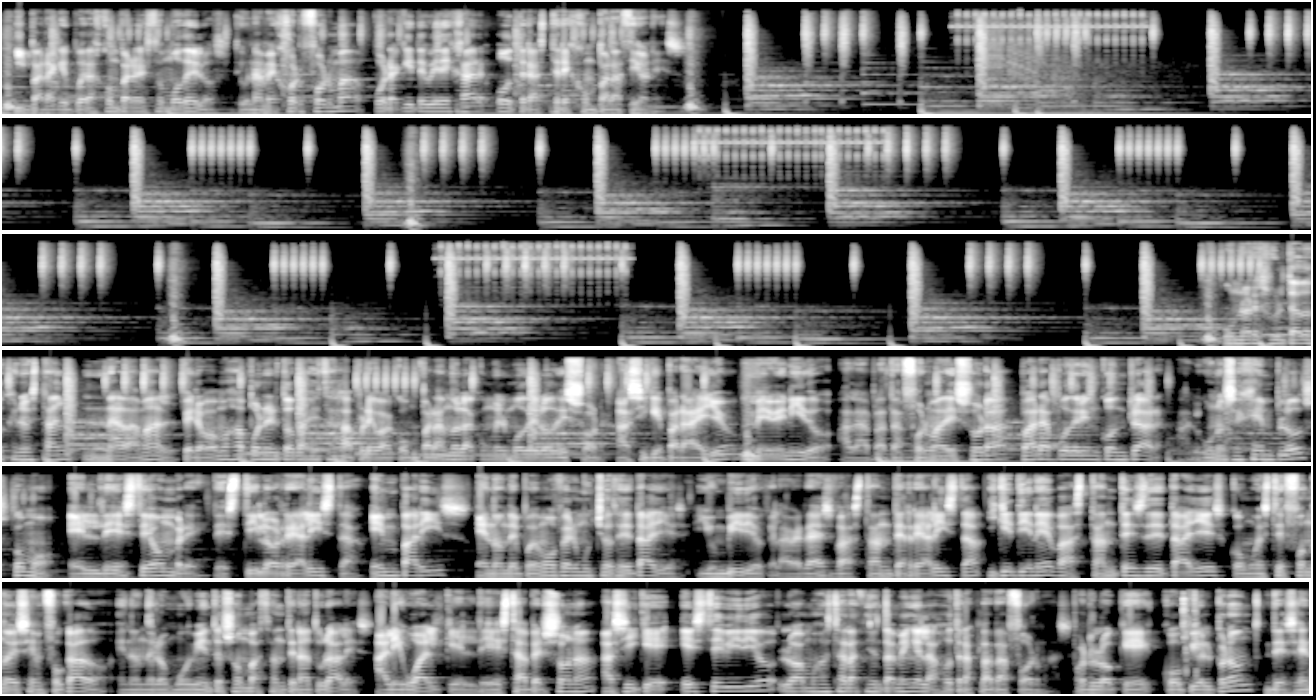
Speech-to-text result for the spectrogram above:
Y para que puedas comparar estos modelos de una mejor forma, por aquí te voy a dejar otras tres comparaciones. Resultados que no están nada mal, pero vamos a poner todas estas a prueba comparándola con el modelo de Sora. Así que para ello me he venido a la plataforma de Sora para poder encontrar algunos ejemplos como el de este hombre de estilo realista en París, en donde podemos ver muchos detalles y un vídeo que la verdad es bastante realista y que tiene bastantes detalles como este fondo desenfocado, en donde los movimientos son bastante naturales, al igual que el de esta persona, así que este vídeo lo vamos a estar haciendo también en las otras plataformas, por lo que copio el prompt de desde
